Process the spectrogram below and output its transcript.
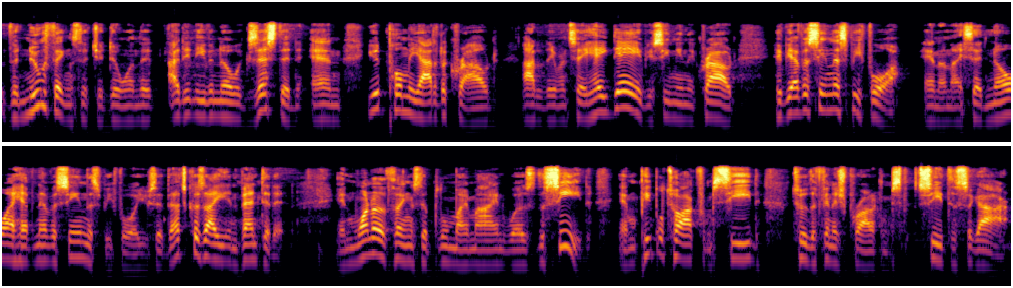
the new things that you're doing that I didn't even know existed. And you'd pull me out of the crowd, out of there, and say, "Hey, Dave, you see me in the crowd. Have you ever seen this before?" And then I said, No, I have never seen this before. You said, That's because I invented it. And one of the things that blew my mind was the seed. And people talk from seed to the finished product, from seed to cigar.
